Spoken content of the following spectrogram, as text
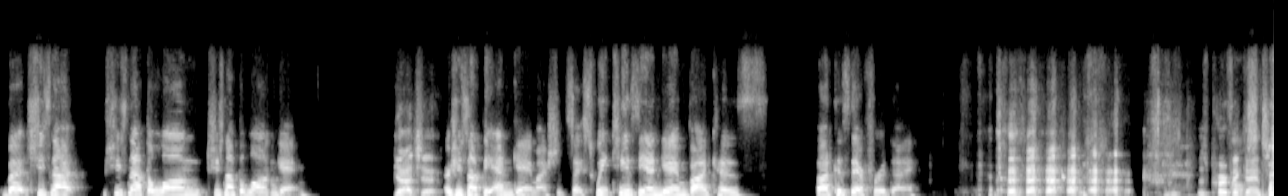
but she's not she's not the long she's not the long game Gotcha. Or she's not the end game, I should say. Sweet tea is the end game. Vodka's vodka's there for a day. it was perfect awesome. answer.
